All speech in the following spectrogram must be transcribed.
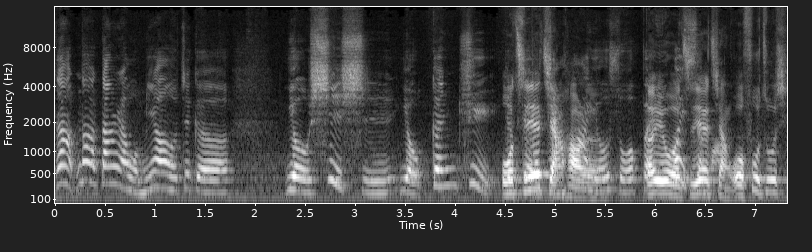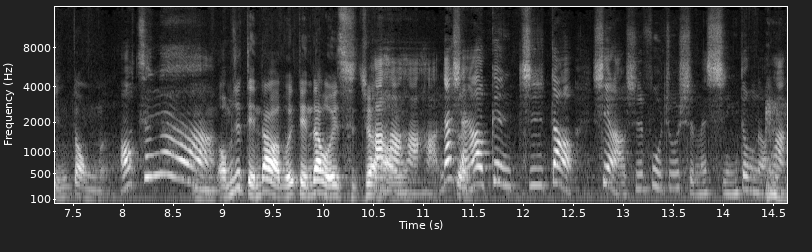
那那当然我们要这个。有事实，有根据，我直接讲好了，有所本。所以我直接讲，我付诸行动了。哦，真的，我们就点到为点到为止就好好。好好好，那想要更知道谢老师付诸什么行动的话，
